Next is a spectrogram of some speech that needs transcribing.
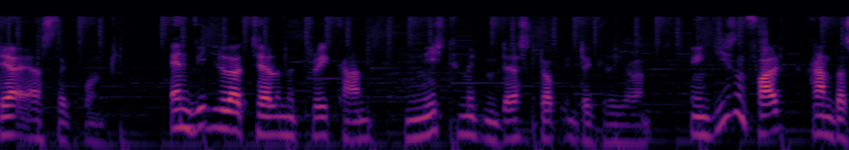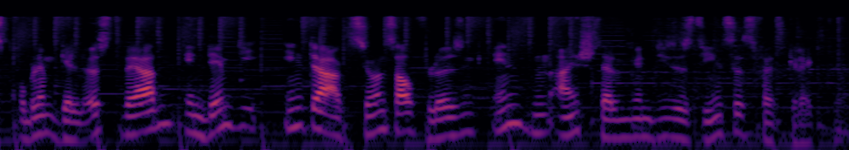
Der erste Grund. NVIDIA Telemetry kann nicht mit dem Desktop integrieren. In diesem Fall kann das Problem gelöst werden, indem die Interaktionsauflösung in den Einstellungen dieses Dienstes festgelegt wird.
